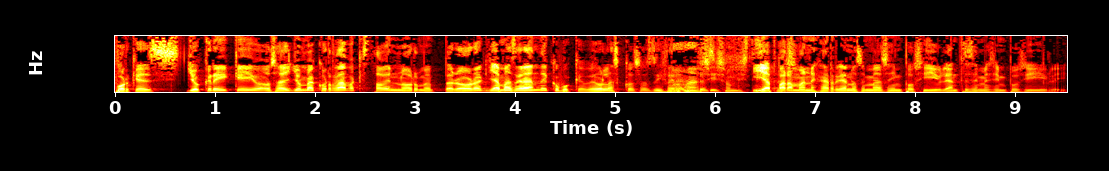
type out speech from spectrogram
Porque es- yo creí que iba... O sea, yo me acordaba que estaba enorme, pero ahora ya más grande como que veo las cosas diferentes. Ajá, sí, son distintas. y ya para manejar ya no se me hace imposible. Antes se me hacía imposible. Y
